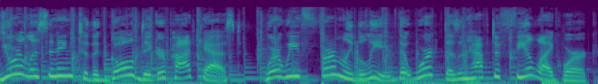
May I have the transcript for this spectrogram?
You're listening to the Goal Digger Podcast, where we firmly believe that work doesn't have to feel like work.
